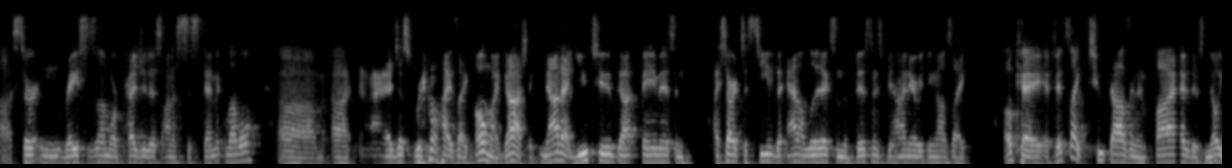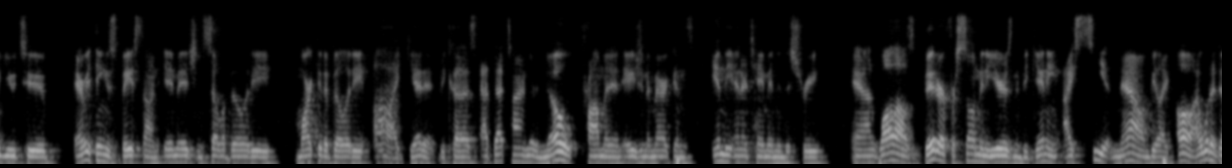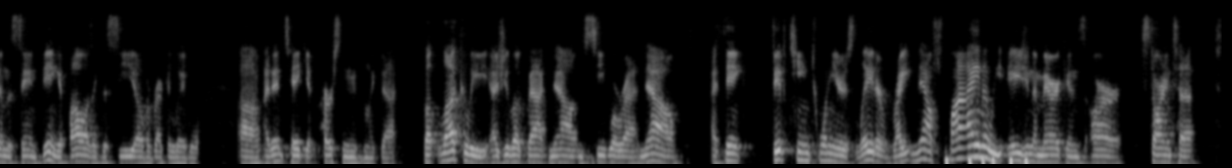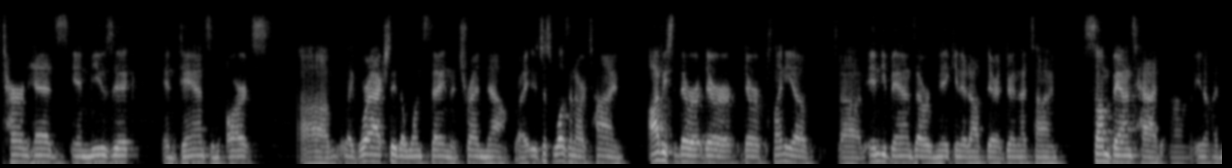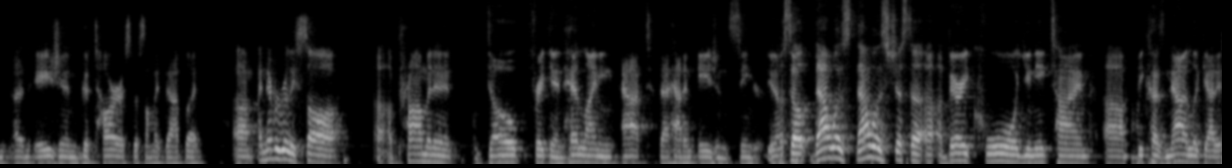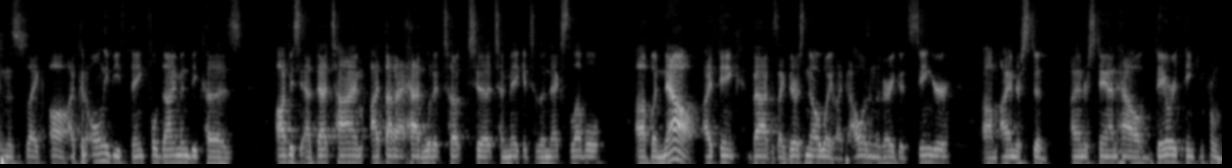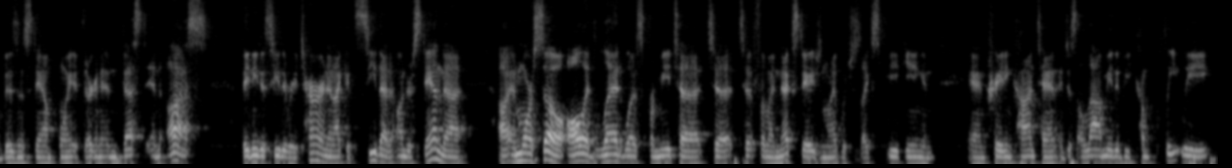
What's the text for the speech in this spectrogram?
uh, certain racism or prejudice on a systemic level. Um, uh, I just realized, like, oh my gosh, like now that YouTube got famous and I started to see the analytics and the business behind everything, I was like, okay, if it's like 2005, there's no YouTube, everything is based on image and sellability marketability. Ah, I get it. Because at that time, there were no prominent Asian Americans in the entertainment industry. And while I was bitter for so many years in the beginning, I see it now and be like, oh, I would have done the same thing if I was like the CEO of a record label. Uh, I didn't take it personally, anything like that. But luckily, as you look back now and see where we're at now, I think 15, 20 years later, right now, finally, Asian Americans are starting to, to turn heads in music, and dance and arts. Um, like we're actually the ones setting the trend now, right? It just wasn't our time. Obviously, there were there there were plenty of uh, indie bands that were making it out there during that time. Some bands had, uh, you know, an, an, Asian guitarist or something like that, but um, I never really saw a, a prominent dope freaking headlining act that had an asian singer you know? So that was that was just a, a very cool unique time um, because now i look at it and it's like oh i could only be thankful diamond because obviously at that time i thought i had what it took to to make it to the next level. Uh, but now i think back it's like there's no way. Like i wasn't a very good singer um, i understood i understand how they were thinking from a business standpoint if they're going to invest in us they need to see the return. And I could see that and understand that. Uh, and more so, all it led was for me to, to, to, for my next stage in life, which is like speaking and, and creating content, and just allow me to be completely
